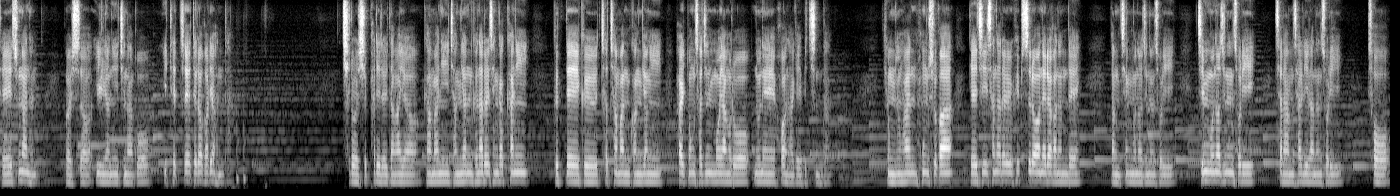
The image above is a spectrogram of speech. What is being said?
대순환은 벌써 1년이 지나고 이태째 들어가려 한다. 7월 18일을 당하여 가만히 작년 그날을 생각하니 그때 그 처참한 광경이 활동사진 모양으로 눈에 훤하게 비친다. 흉흉한 홍수가 대지 산하를 휩쓸어 내려가는데 방책 무너지는 소리, 집 무너지는 소리, 사람 살리라는 소리, 소,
